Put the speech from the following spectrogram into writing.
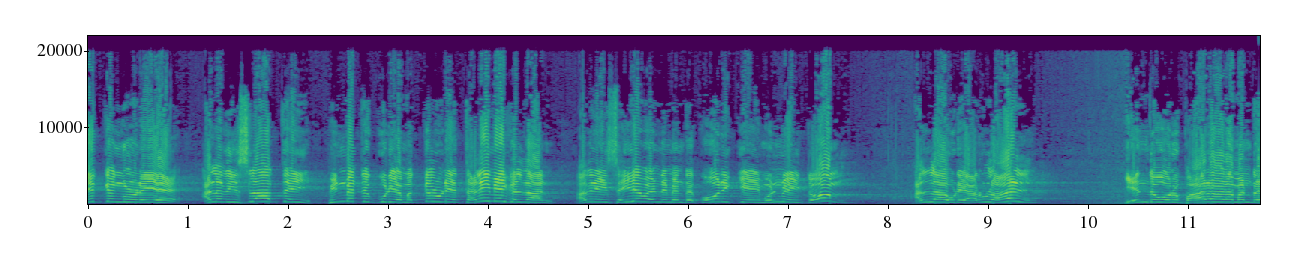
இயக்கங்களுடைய அல்லது இஸ்லாத்தை பின்பற்றக்கூடிய மக்களுடைய தலைமைகள் தான் அதனை செய்ய வேண்டும் என்ற கோரிக்கையை முன்வைத்தோம். அல்லாஹ்வுடைய அருளால் எந்த ஒரு பாராளுமன்ற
